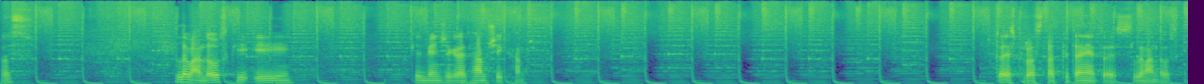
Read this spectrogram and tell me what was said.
Los Lewandowski i kiedy będzie grać Hamsik, Hamsik. To jest proste pytanie, to jest Lewandowski.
